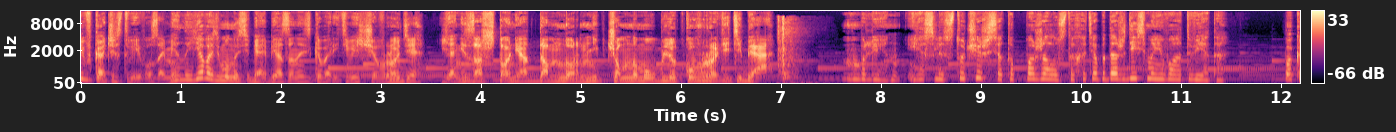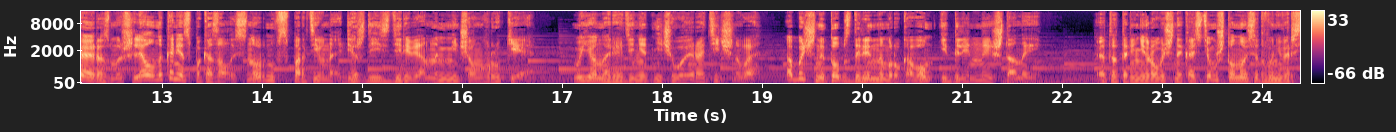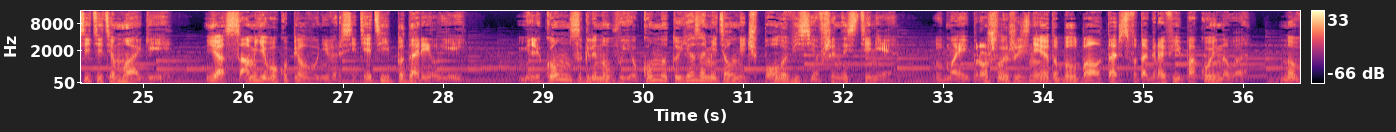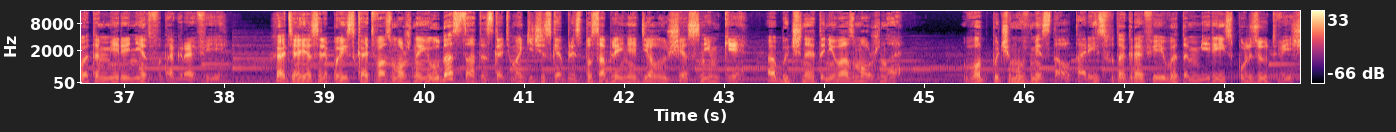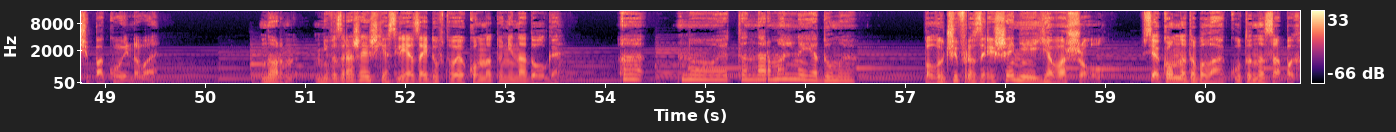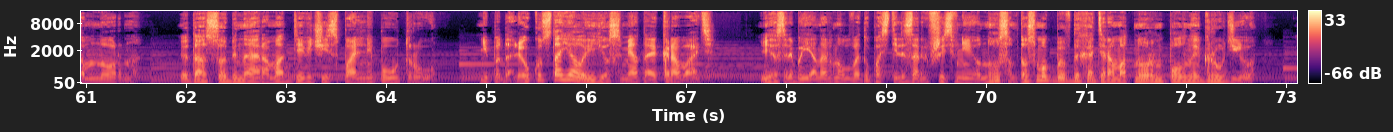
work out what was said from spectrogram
И в качестве его замены я возьму на себя обязанность говорить вещи вроде «Я ни за что не отдам Норн никчемному ублюдку вроде тебя!» Блин, если стучишься, то, пожалуйста, хотя бы дождись моего ответа. Пока я размышлял, наконец показалась Норн в спортивной одежде и с деревянным мечом в руке. В ее наряде нет ничего эротичного. Обычный топ с длинным рукавом и длинные штаны. Это тренировочный костюм, что носят в университете магии. Я сам его купил в университете и подарил ей. Мельком заглянув в ее комнату, я заметил меч Пола, висевший на стене. В моей прошлой жизни это был бы алтарь с фотографией покойного, но в этом мире нет фотографии. Хотя если поискать, возможно, и удастся отыскать магическое приспособление, делающее снимки, обычно это невозможно. Вот почему вместо алтарей с фотографией в этом мире используют вещи покойного. Норн, не возражаешь, если я зайду в твою комнату ненадолго? А, ну это нормально, я думаю. Получив разрешение, я вошел. Вся комната была окутана запахом Норн. Это особенный аромат девичьей спальни по утру. Неподалеку стояла ее смятая кровать. Если бы я нырнул в эту постель, зарывшись в нее носом, то смог бы вдыхать аромат Норн полной грудью.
